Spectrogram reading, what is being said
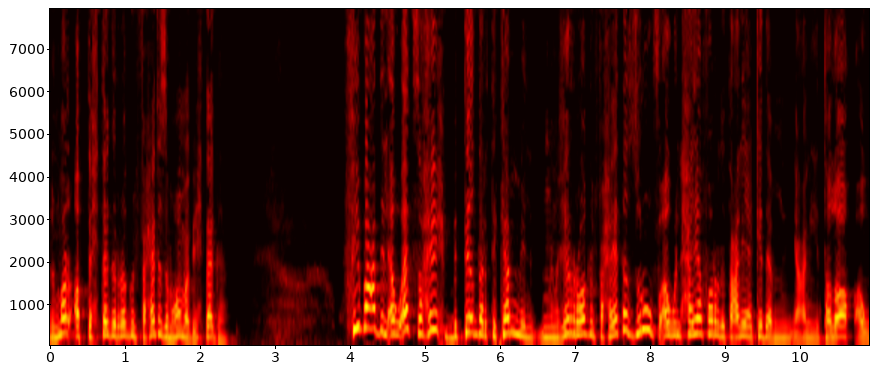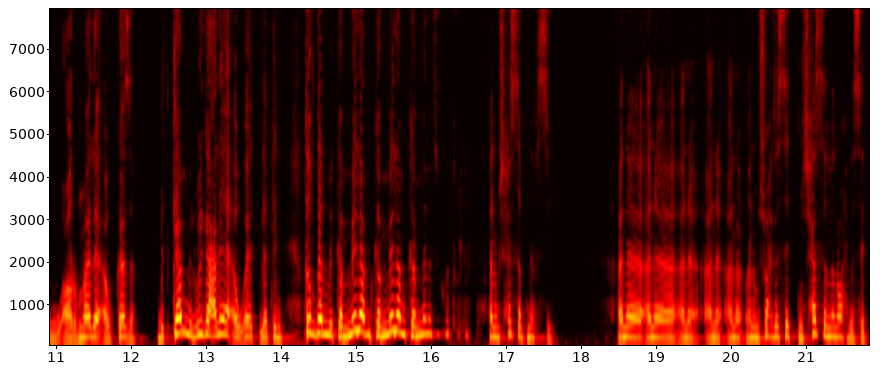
المرأة بتحتاج الرجل في حياتها زي ما هو ما بيحتاجها. في بعض الأوقات صحيح بتقدر تكمل من غير راجل في حياتها الظروف أو الحياة فرضت عليها كده يعني طلاق أو أرملة أو كذا بتكمل ويجي عليها أوقات لكن تفضل مكملة مكملة مكملة تقول لك أنا مش حاسة بنفسي. أنا أنا أنا أنا أنا أنا مش واحدة ست مش حاسة إن أنا واحدة ست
